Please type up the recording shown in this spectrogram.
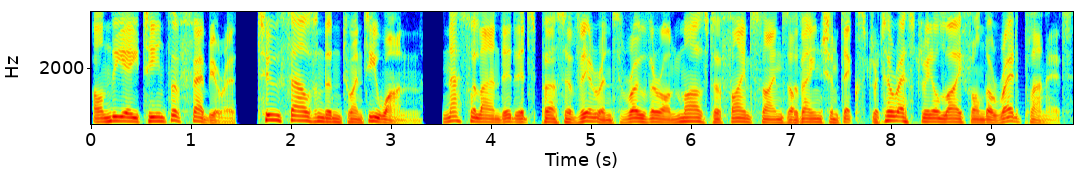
On the 18th of February, 2021, NASA landed its Perseverance rover on Mars to find signs of ancient extraterrestrial life on the red planet.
